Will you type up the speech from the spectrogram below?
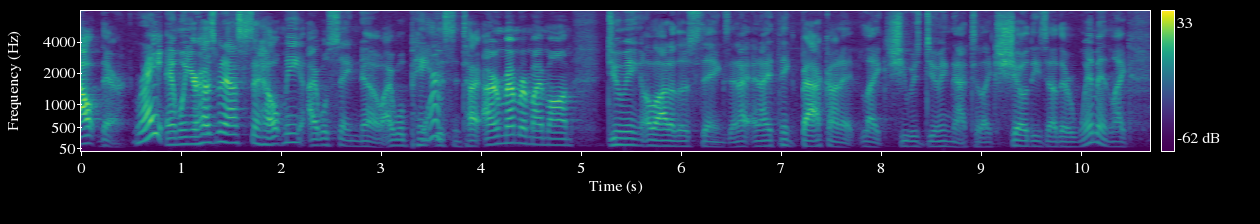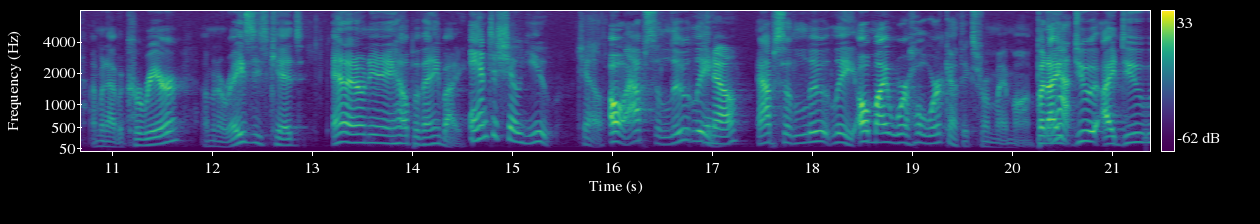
out there. Right. And when your husband asks to help me, I will say no. I will paint Yeah. this entire. I remember my mom doing a lot of those things, and I and I think back on it like she was doing that to like show these other women like I'm gonna have a career, I'm gonna raise these kids, and I don't need any help of anybody. and to show you, Joe. Oh, absolutely. You know? absolutely. Oh, my whole work ethics from my mom. But Yeah. I do, I do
